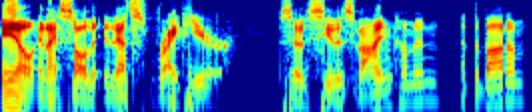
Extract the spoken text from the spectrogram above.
you know, and I saw that, and that's right here. So to see this volume come in at the bottom,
